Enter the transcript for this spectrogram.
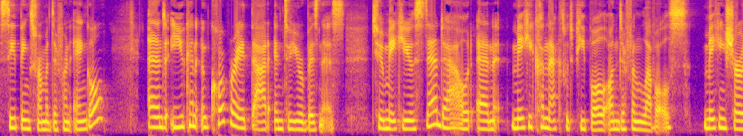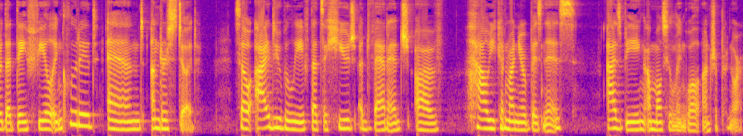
see things from a different angle. And you can incorporate that into your business to make you stand out and make you connect with people on different levels, making sure that they feel included and understood. So I do believe that's a huge advantage of how you can run your business as being a multilingual entrepreneur.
